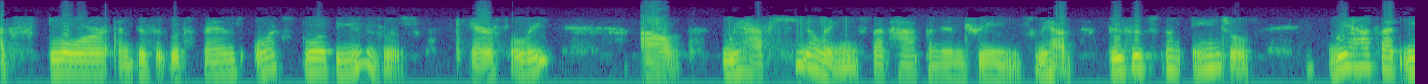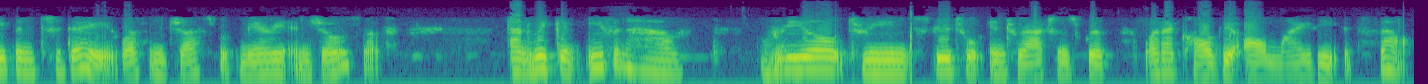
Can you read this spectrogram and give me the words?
explore and visit with friends or explore the universe carefully uh, we have healings that happen in dreams. We have visits from angels. We have that even today. It wasn't just with Mary and Joseph. And we can even have real dream spiritual interactions with what I call the Almighty itself,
